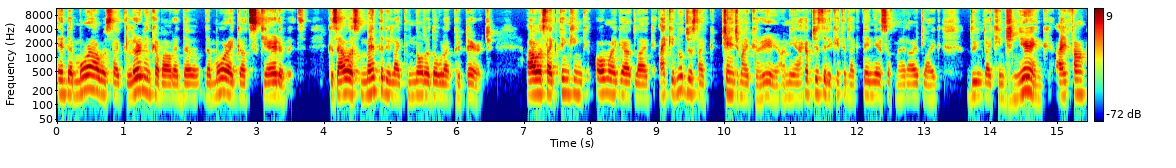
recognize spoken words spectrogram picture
And the more I was like learning about it, the, the more I got scared of it because I was mentally like not at all like prepared. I was like thinking, oh my god, like I cannot just like change my career. I mean, I have just dedicated like 10 years of my life like doing like engineering. I found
